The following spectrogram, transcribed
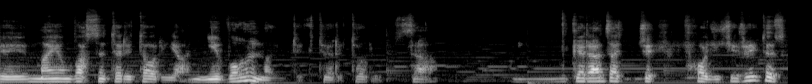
y, mają własne terytoria. Nie wolno im tych terytoriów zagradzać czy wchodzić. Jeżeli to jest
